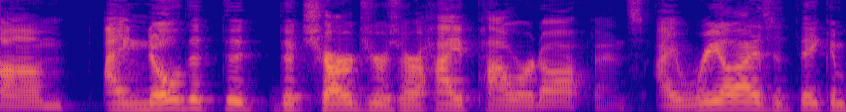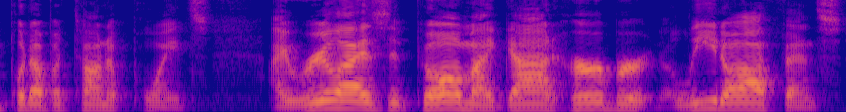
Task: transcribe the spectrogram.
um, I know that the, the Chargers are a high powered offense. I realize that they can put up a ton of points. I realize that, oh my God, Herbert, elite offense.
